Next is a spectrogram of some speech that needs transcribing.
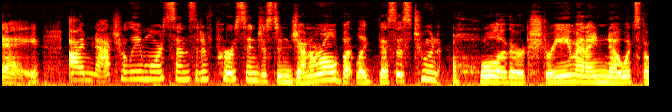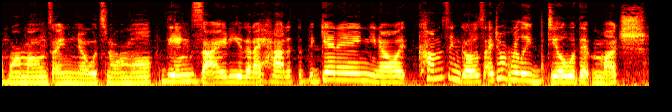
day. I'm naturally a more sensitive person just in general, but like this is to an, a whole other extreme and I know it's the hormones, I know it's normal. The anxiety that I had at the beginning, you know, it comes and goes. I don't really deal with it much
